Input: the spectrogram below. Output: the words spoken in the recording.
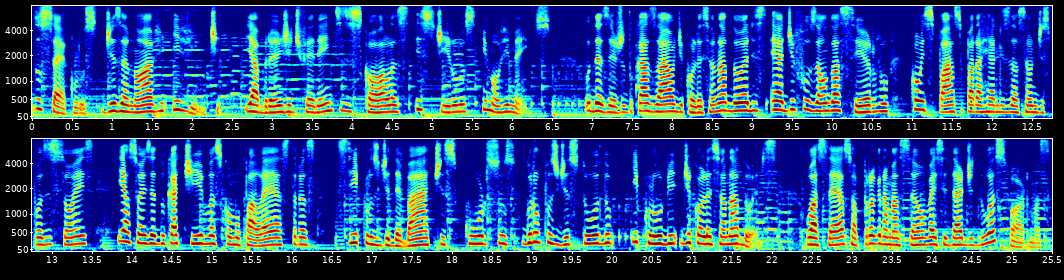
dos séculos 19 e 20 e abrange diferentes escolas, estilos e movimentos. O desejo do casal de colecionadores é a difusão do acervo, com espaço para a realização de exposições e ações educativas como palestras, ciclos de debates, cursos, grupos de estudo e clube de colecionadores. O acesso à programação vai se dar de duas formas:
